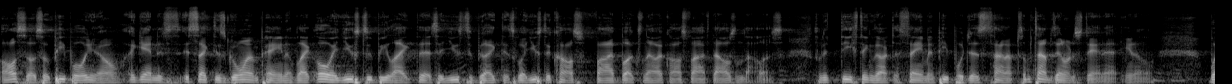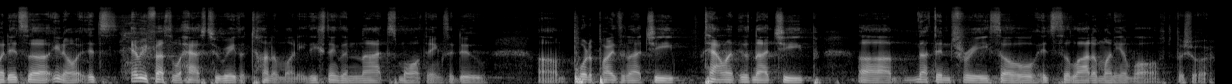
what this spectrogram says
also. So people, you know, again, it's, it's like this growing pain of like, oh, it used to be like this. It used to be like this. Well, it used to cost five bucks. Now it costs five thousand dollars. So th- these things aren't the same, and people just sign up. Sometimes they don't understand that, you know. But it's uh, you know, it's every festival has to raise a ton of money. These things are not small things to do. Um, porta potties are not cheap. Talent is not cheap. Uh, nothing free. So it's a lot of money involved for sure.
